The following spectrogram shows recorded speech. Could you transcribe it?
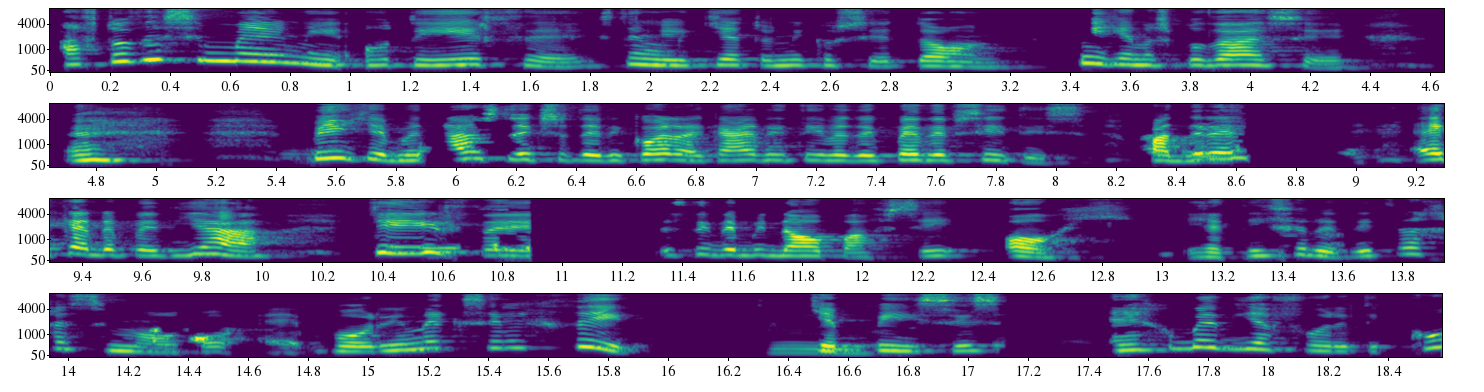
Αυτό δεν σημαίνει ότι ήρθε στην ηλικία των 20 ετών, πήγε να σπουδάσει, ε, πήγε μετά στο εξωτερικό να κάνει τη μετεκπαίδευσή της, παντρεύτηκε, έκανε παιδιά και ήρθε στην εμεινόπαυση, όχι. Γιατί η φυροδίτιδα χασιμότο ε, μπορεί να εξελιχθεί. Και επίσης έχουμε διαφορετικό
